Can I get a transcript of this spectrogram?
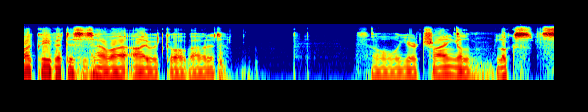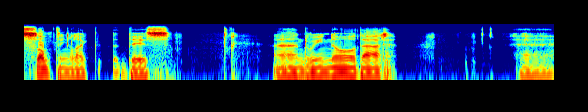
Well, Caoimhe, this is how I, I would go about it. So your triangle looks something like this. And we know that uh,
